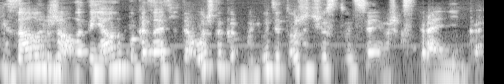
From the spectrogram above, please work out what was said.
и зал ржал. Но это явно показатель того, что как бы люди тоже чувствуют себя немножко странненько.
